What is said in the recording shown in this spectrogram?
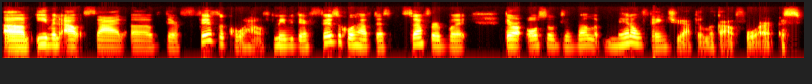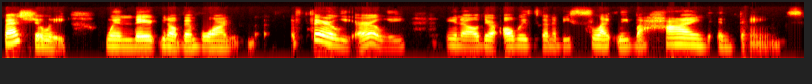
Um, even outside of their physical health, maybe their physical health doesn't suffer, but there are also developmental things you have to look out for, especially when they're, you know, been born fairly early. You know, they're always going to be slightly behind in things.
